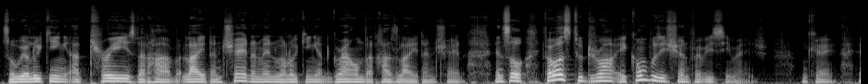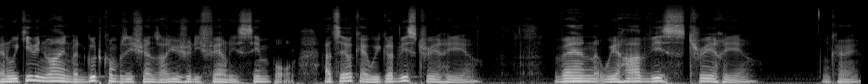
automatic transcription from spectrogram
So we're looking at trees that have light and shade, and then we're looking at ground that has light and shade. And so if I was to draw a composition for this image, okay. And we keep in mind that good compositions are usually fairly simple. I'd say okay we got this tree here. Then we have this tree here. Okay.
